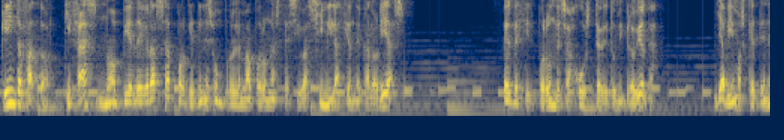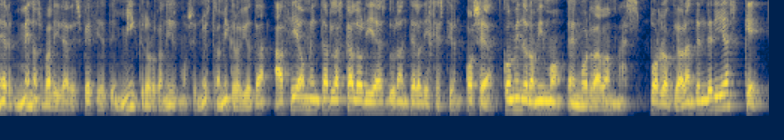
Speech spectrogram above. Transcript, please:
Quinto factor. Quizás no pierdes grasa porque tienes un problema por una excesiva asimilación de calorías. Es decir, por un desajuste de tu microbiota ya vimos que tener menos variedad de especies de microorganismos en nuestra microbiota hacía aumentar las calorías durante la digestión. O sea, comiendo lo mismo engordaban más. Por lo que ahora entenderías que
